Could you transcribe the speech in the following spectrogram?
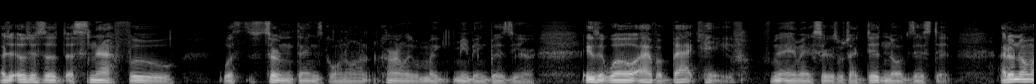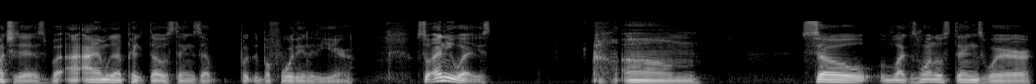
it was just a, a snafu with certain things going on currently with me, me being busier. He's like, well, I have a Batcave from the animated series, which I didn't know existed. I don't know how much it is, but I, I am gonna pick those things up before the end of the year. So, anyways, um, so like it's one of those things where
